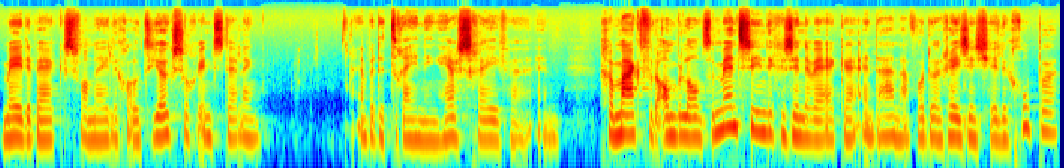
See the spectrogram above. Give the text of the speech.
medewerkers van een hele grote jeugdzorginstelling. En we de training herschreven en gemaakt voor de ambulante mensen die in de gezinnen werken. En daarna voor de residentiële groepen.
